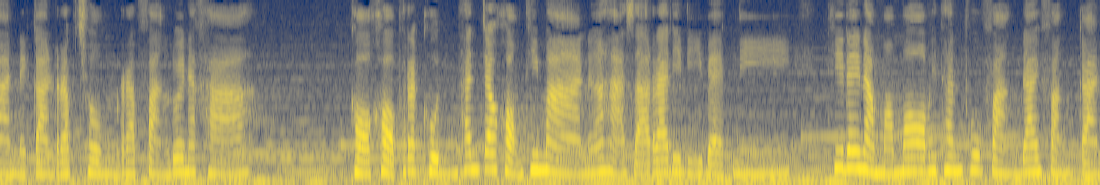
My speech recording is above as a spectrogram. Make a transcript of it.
าณในการรับชมรับฟังด้วยนะคะ ขอขอบพระคุณท่านเจ้าของที่มาเนื้อหาสาระดีๆ แบบนี้ ที่ได้นำมามอบให้ท่านผู้ฟังได้ฟังกัน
